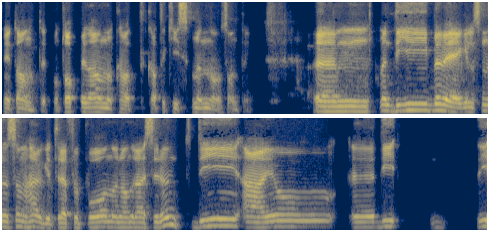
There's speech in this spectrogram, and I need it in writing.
knytte anter på topp i dag, og katekismen og sånne ting. Um, men de bevegelsene som Hauge treffer på når han reiser rundt, de er jo uh, de, de,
